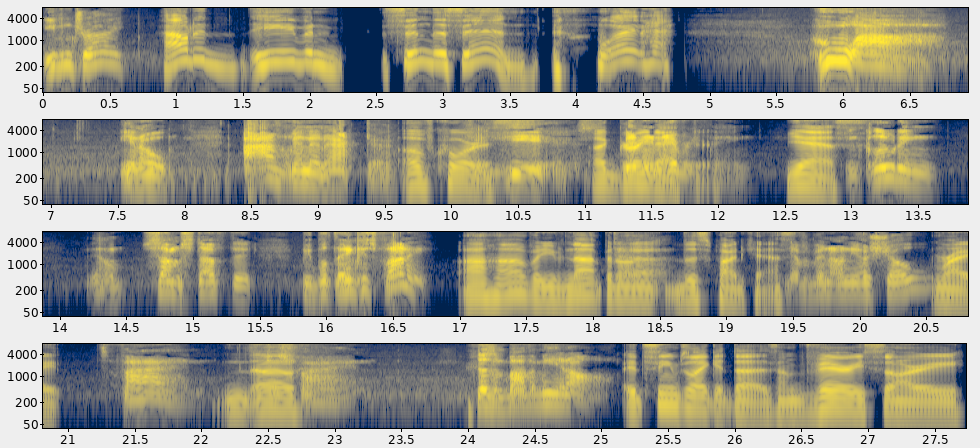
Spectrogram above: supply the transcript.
even try. How did he even send this in? what? Ha- Hooah! You know, I've been an actor of for course. years. A great actor. everything, Yes. including you know some stuff that people think is funny. Uh huh. But you've not been on Uh, this podcast, Never been on your show. right? It's fine. It's Uh, just fine. Doesn't bother me at all. it seems like it does. I'm very sorry.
